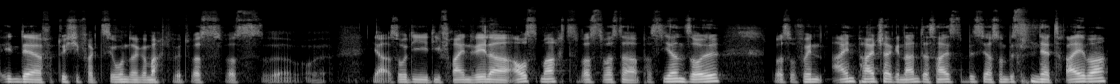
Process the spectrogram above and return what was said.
in der durch die Fraktion dann gemacht wird, was was äh, ja so die die Freien Wähler ausmacht, was was da passieren soll. Du hast auch vorhin Einpeitscher genannt, das heißt, du bist ja so ein bisschen der Treiber,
